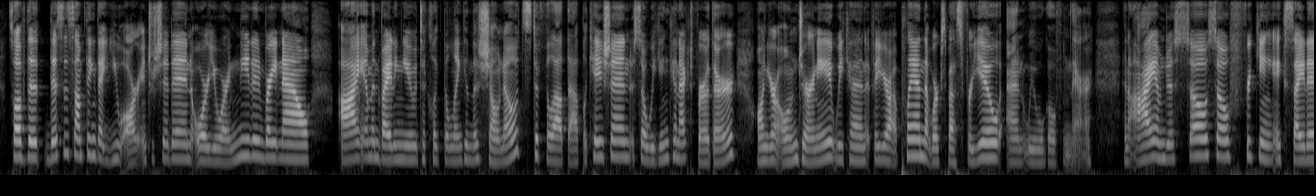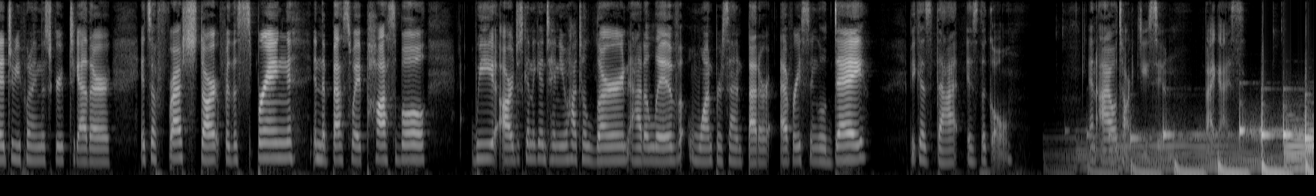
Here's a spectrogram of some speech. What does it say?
So, if the, this is something that you are interested in or you are needed right now, I am inviting you to click the link in the show notes to fill out the application so we can connect further on your own journey. We can figure out a plan that works best for you and we will go from there. And I am just so, so freaking excited to be putting this group together. It's a fresh start for the spring in the best way possible. We are just going to continue how to learn how to live 1% better every single day because that is the goal. And I will talk to you soon. Bye, guys.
